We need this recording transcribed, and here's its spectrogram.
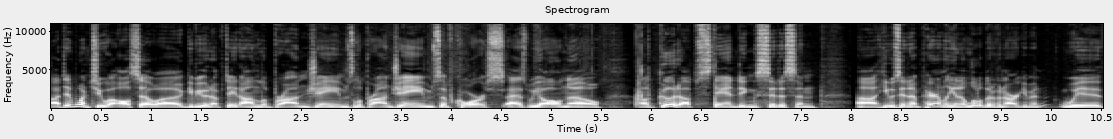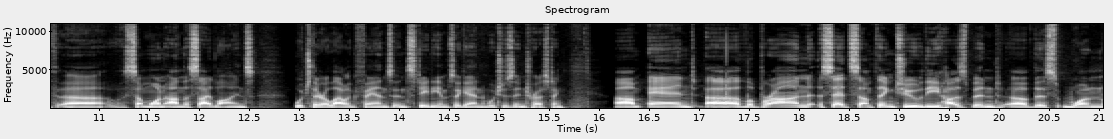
I did want to uh, also uh, give you an update on LeBron James. LeBron James, of course, as we all know, a good, upstanding citizen. Uh, he was in apparently in a little bit of an argument with uh, someone on the sidelines, which they're allowing fans in stadiums again, which is interesting. Um, and uh, LeBron said something to the husband of this one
